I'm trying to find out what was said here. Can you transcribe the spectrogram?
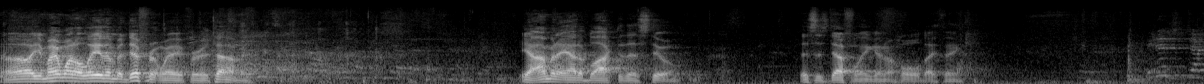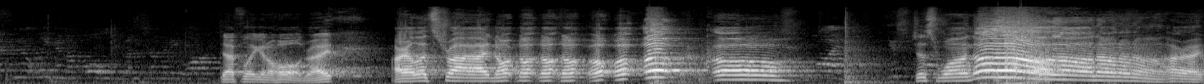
Oh, you might want to lay them a different way for a time. Yeah, I'm going to add a block to this too. This is definitely going to hold, I think. It is definitely going to hold when somebody walks. Definitely going to hold, right? All right, let's try. No, no, no, no. Oh, oh, oh, oh. One. Just one. Oh, no, no, no, no. All right.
